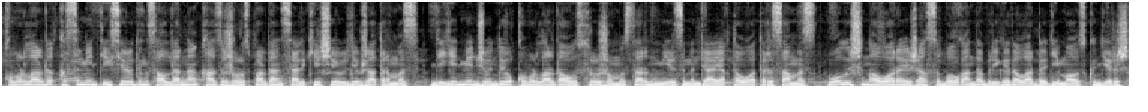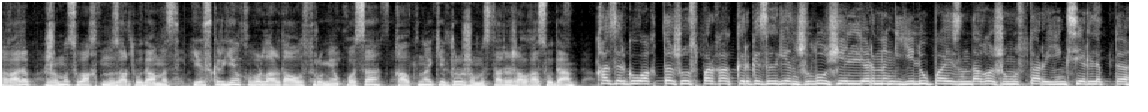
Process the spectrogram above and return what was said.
құбырларды қысымен тексерудің салдарынан қазір жоспардан сәл кешеуілдеп жатырмыз. Дегенмен жөндеу құбырларды ауыстыру жұмыстарын мерзімінде аяқтауға тырысамыз. Ол үшін ауа райы жақсы болғанда бригадаларды демалыс күндері шығарып жұмыс уақытын ұзартудамыз. Ескірген құбырларды ауыстырумен қоса қалпына келтіру жұмыстары жалғасуда. Қазіргі уақытта жоспарға кіргізілген жылу желілерінің елу пайызындағы жұмыстар еңсеріліпті.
